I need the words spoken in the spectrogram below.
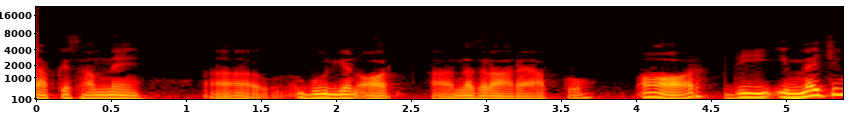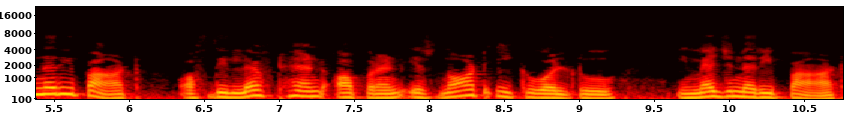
آپ کے سامنے بولین اور نظر آ رہا ہے آپ کو، اور the imaginary part of the left hand op is not equal to imaginary part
